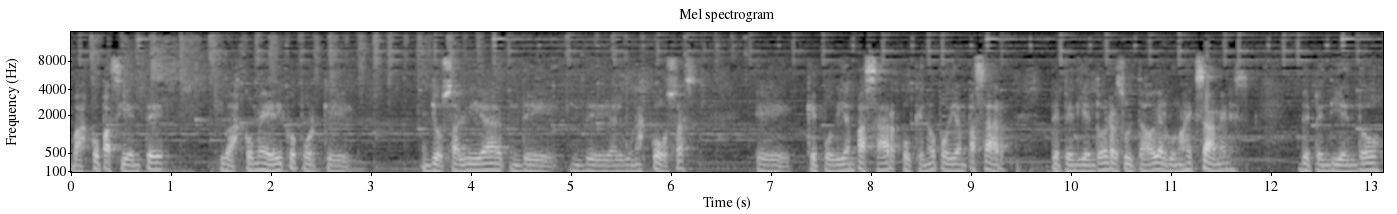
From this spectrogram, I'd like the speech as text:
vasco paciente y vasco médico porque yo sabía de, algunas cosas eh, que podían pasar o que no podían pasar dependiendo del resultado de algunos exámenes, dependiendo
